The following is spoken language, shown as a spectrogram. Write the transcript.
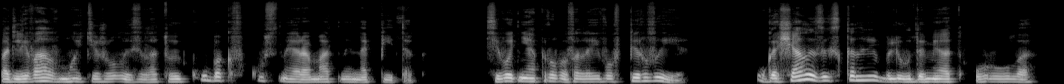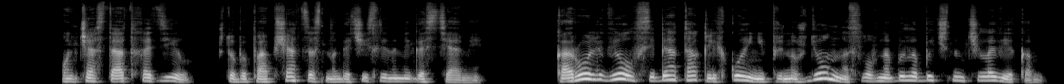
Подливал в мой тяжелый золотой кубок вкусный ароматный напиток. Сегодня я пробовала его впервые. Угощал изысканными блюдами от Урула. Он часто отходил, чтобы пообщаться с многочисленными гостями. Король вел себя так легко и непринужденно, словно был обычным человеком.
